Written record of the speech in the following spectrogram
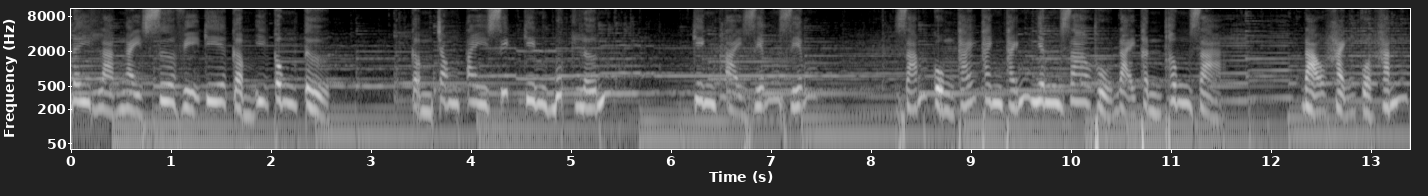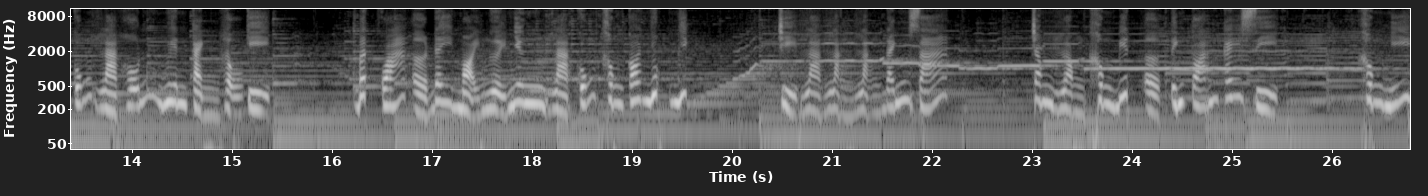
Đây là ngày xưa vị kia cầm y công tử. Cầm trong tay xích kim bút lớn. Kinh tài diễm diễm. Dám cùng Thái Thanh Thánh Nhân giao thủ đại thần thông giả. Đạo hạnh của hắn cũng là hốn nguyên cảnh hậu kỳ. Bất quá ở đây mọi người nhưng là cũng không có nhúc nhích. Chỉ là lặng lặng đánh giá. Trong lòng không biết ở tính toán cái gì. Không nghĩ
